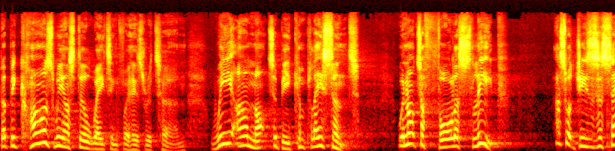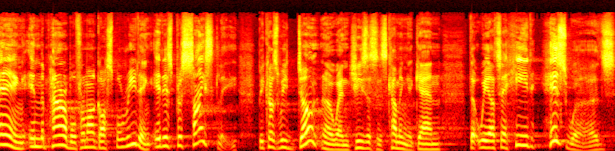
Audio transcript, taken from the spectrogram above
But because we are still waiting for His return, we are not to be complacent. We're not to fall asleep. That's what Jesus is saying in the parable from our gospel reading. It is precisely because we don't know when Jesus is coming again that we are to heed his words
